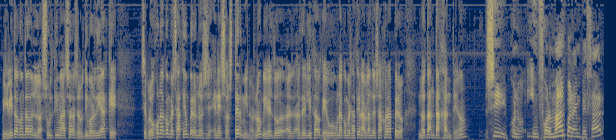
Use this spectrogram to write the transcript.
Miguelito ha contado en las últimas horas, en los últimos días, que se produjo una conversación, pero no es en esos términos, ¿no? Miguel, tú has deslizado que hubo una conversación hablando de esas cosas, pero no tan tajante, ¿no? Sí, bueno, informal para empezar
